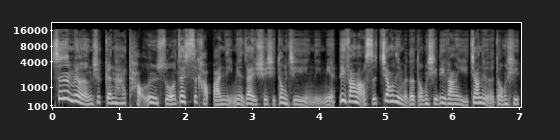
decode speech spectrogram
甚至没有人去跟他讨论说，在思考班里面，在学习动机营里面，立方老师教你们的东西，立方乙教你们的东西，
